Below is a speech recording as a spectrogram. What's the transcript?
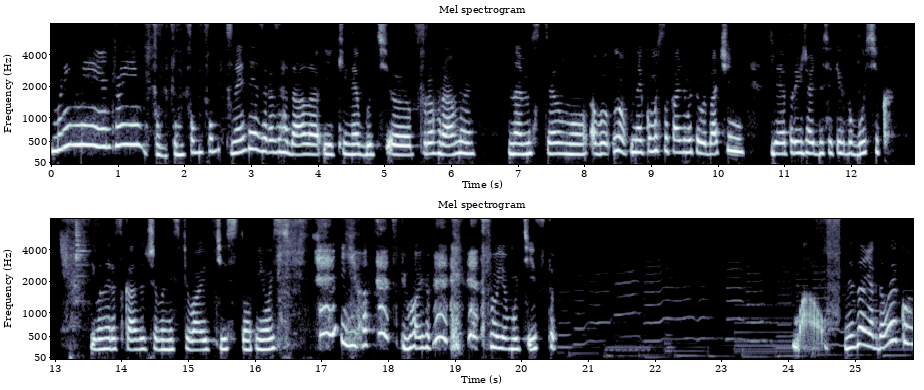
bring me a dream. Пум-пум-пум-пум. Знаєте, я зараз згадала які-небудь е, програми на місцевому або ну, на якомусь локальному телебаченні, де приїжджають до всяких бабусік, і вони розказують, що вони співають тісто. І ось я співаю своєму тісту. Вау! Не знаю, як далеко,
